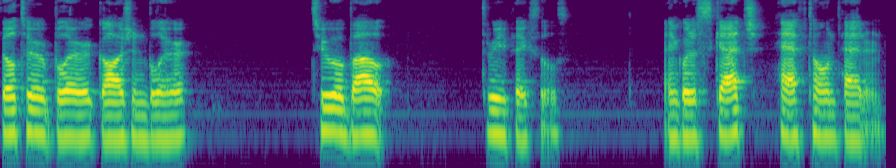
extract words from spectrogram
filter, blur, Gaussian blur to about 3 pixels. And go to Sketch, Halftone Pattern.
